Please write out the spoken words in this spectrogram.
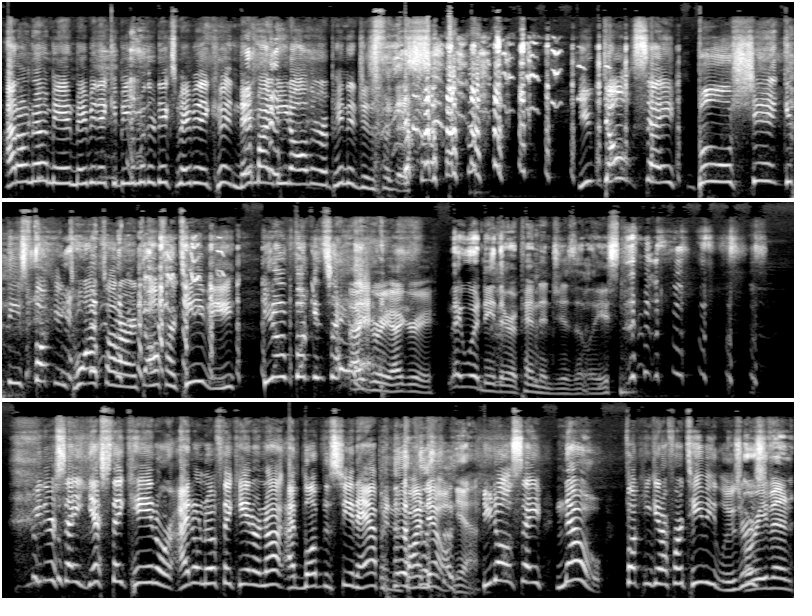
I don't know, man. Maybe they could beat them with their dicks. Maybe they couldn't. They might need all their appendages for this. You don't say bullshit. Get these fucking twats on our off our TV. You don't fucking say that. I agree. I agree. They would need their appendages at least. You either say yes they can or I don't know if they can or not. I'd love to see it happen and find out. Yeah. You don't say no. Fucking get off our TV, losers. or even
